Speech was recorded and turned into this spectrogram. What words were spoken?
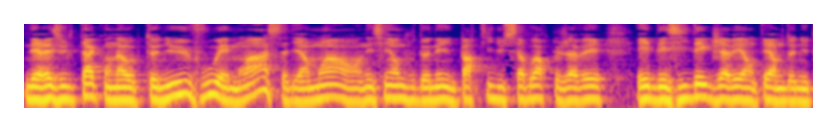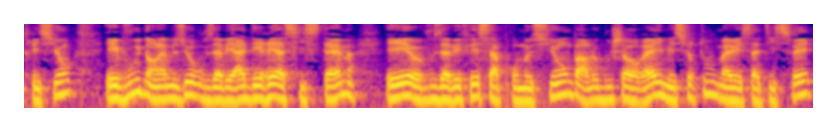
des résultats qu'on a obtenus, vous et moi, c'est-à-dire moi en essayant de vous donner une partie du savoir que j'avais et des idées que j'avais en termes de nutrition, et vous dans la mesure où vous avez adhéré à Système et euh, vous avez fait sa promotion par le bouche à oreille, mais surtout vous m'avez satisfait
